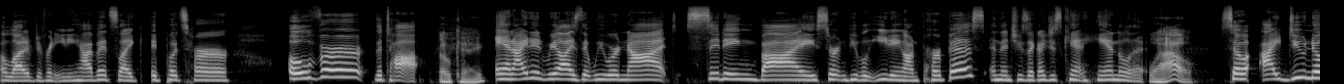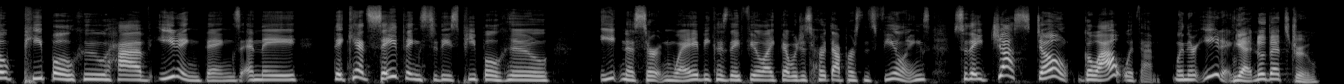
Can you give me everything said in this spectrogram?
a lot of different eating habits. Like it puts her over the top. Okay. And I didn't realize that we were not sitting by certain people eating on purpose. And then she was like, I just can't handle it. Wow. So I do know people who have eating things and they they can't say things to these people who eat in a certain way because they feel like that would just hurt that person's feelings. So they just don't go out with them when they're eating. Yeah, no, that's true.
